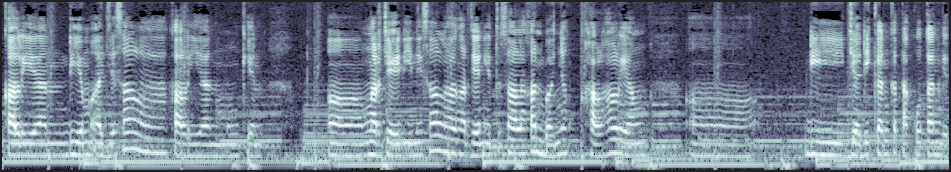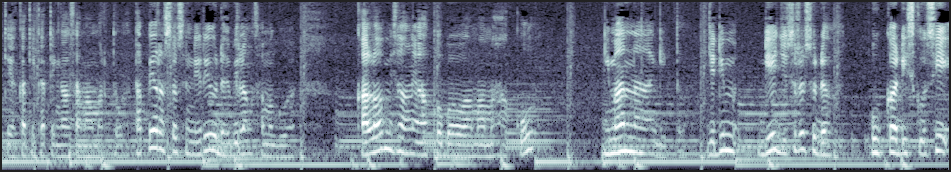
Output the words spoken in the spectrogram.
Kalian diem aja salah kalian mungkin eh, ngerjain ini salah ngerjain itu salah kan banyak hal-hal yang dijadikan ketakutan gitu ya ketika tinggal sama mertua. Tapi Rasul sendiri udah bilang sama gue kalau misalnya aku bawa mama aku gimana gitu? Jadi dia justru sudah buka diskusi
